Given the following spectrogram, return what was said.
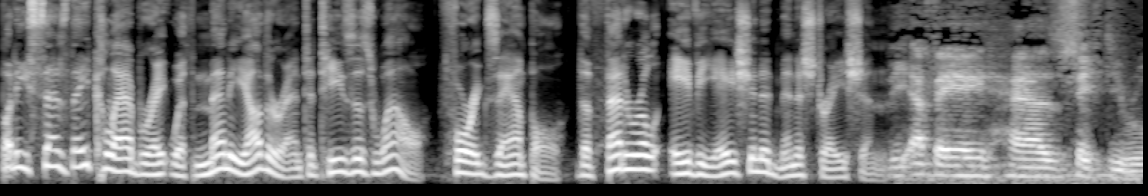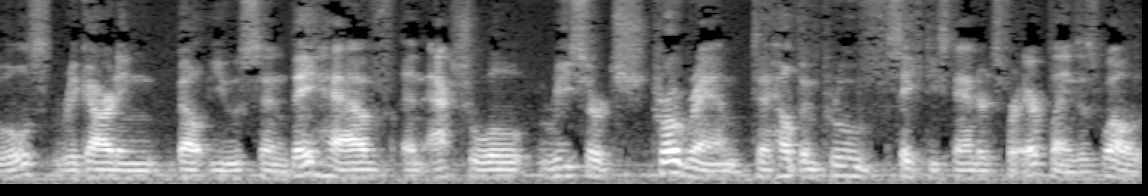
but he says they collaborate with many other entities as well. For example, the Federal Federal Aviation Administration. The FAA has safety rules regarding belt use, and they have an actual research program to help improve safety standards for airplanes as well.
